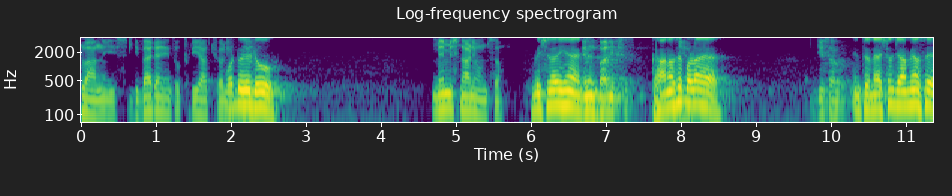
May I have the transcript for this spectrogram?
plan is divided into three actually. What do you do? میں مشنری ہوں سر مشنری ہیں میں بالغ سے گھانا سے پڑھا ہے جی سر انٹرنیشنل جامعہ سے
